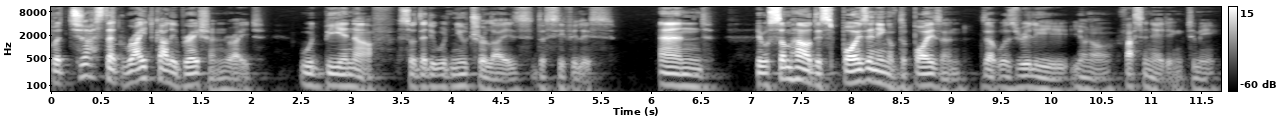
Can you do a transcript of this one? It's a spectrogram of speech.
But just that right calibration, right, would be enough so that it would neutralize the syphilis. And it was somehow this poisoning of the poison that was really, you know, fascinating to me.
